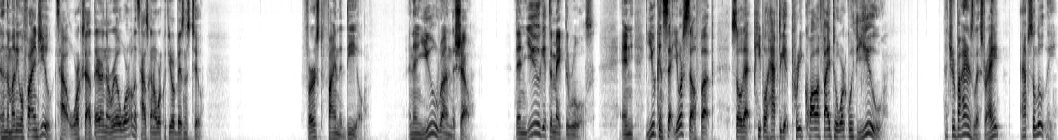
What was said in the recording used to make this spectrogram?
and then the money will find you. It's how it works out there in the real world. It's how it's going to work with your business too. First, find the deal, and then you run the show. Then you get to make the rules, and you can set yourself up so that people have to get pre qualified to work with you. That's your buyer's list, right? Absolutely.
